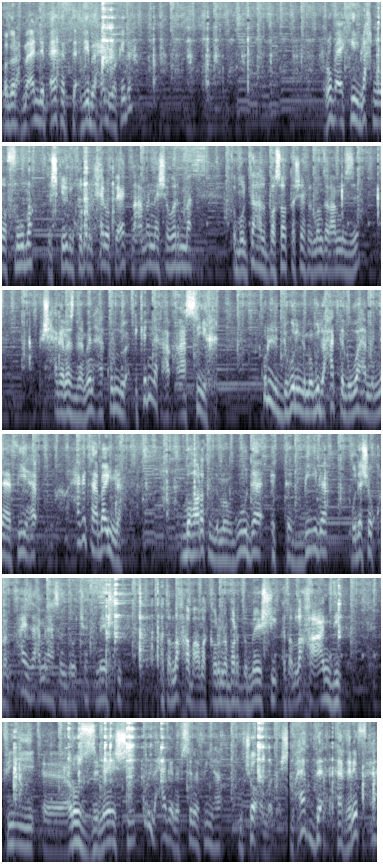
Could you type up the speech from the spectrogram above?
وأجي أروح مقلب آخر تقليبة حلوة كده. ربع كيلو لحمة مفرومة. تشكيلة الخضار الحلوة بتاعتنا. عملنا شاورما في منتهى البساطة. شايف المنظر عامل إزاي؟ مفيش حاجة نازلة منها. كله كأنك على السيخ كل الدهون اللي موجودة حتى جواها منها فيها حاجتها باينة. البهارات اللي موجودة التتبيلة. وده شكرا. عايز أعملها سندوتشات. ماشي. أطلعها مع مكرونة برده ماشي. أطلعها عندي. في آه، رز ماشي كل حاجة نفسنا فيها إن شاء الله ماشي. وهبدأ أغرفها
